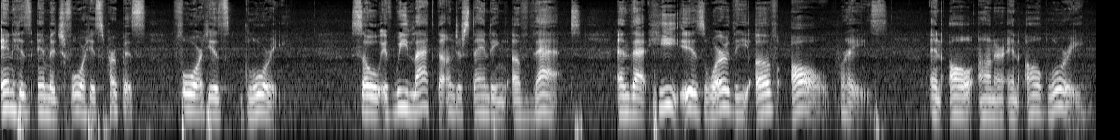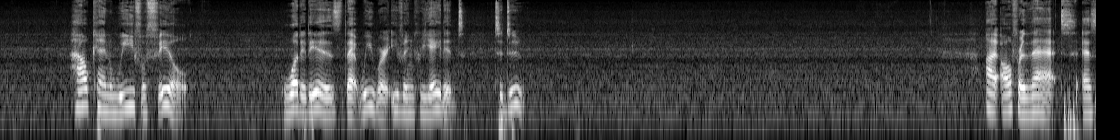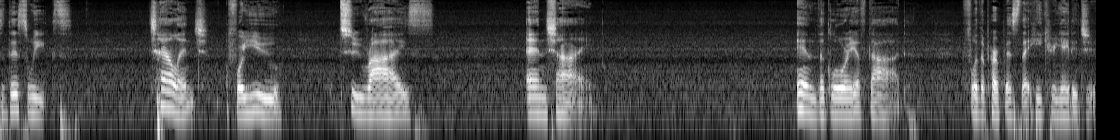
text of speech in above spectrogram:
in His image for His purpose, for His glory. So if we lack the understanding of that, and that He is worthy of all praise and all honor and all glory, how can we fulfill what it is that we were even created to do? I offer that as this week's challenge for you to rise and shine in the glory of God for the purpose that He created you.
